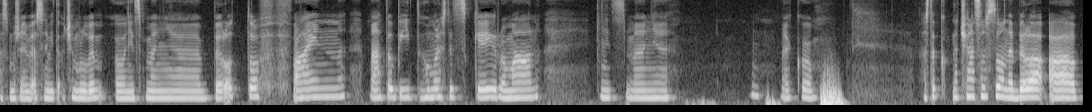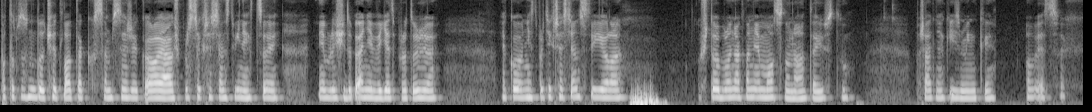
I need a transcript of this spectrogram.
A samozřejmě vy asi nevíte, o čem mluvím, o, nicméně bylo to fajn, má to být humoristický román, nicméně jako a tak nadšená jsem z toho nebyla a potom, co jsem to dočetla, tak jsem si říkala, já už prostě křesťanství nechci nejbližší době ani vidět, protože jako nic proti křesťanství, ale už to bylo nějak na mě moc, no na ateistu. Pořád nějaký zmínky o věcech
